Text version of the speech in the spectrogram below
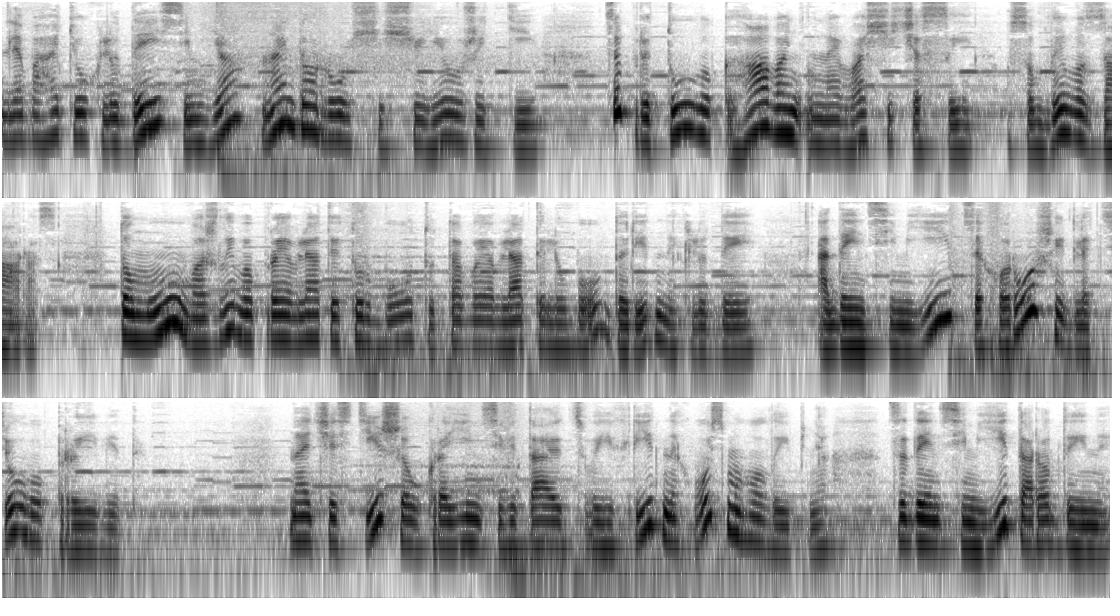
Для багатьох людей сім'я найдорожче, що є у житті. Це притулок, гавань у найважчі часи, особливо зараз. Тому важливо проявляти турботу та виявляти любов до рідних людей. А День сім'ї це хороший для цього привід. Найчастіше українці вітають своїх рідних 8 липня. Це день сім'ї та родини.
